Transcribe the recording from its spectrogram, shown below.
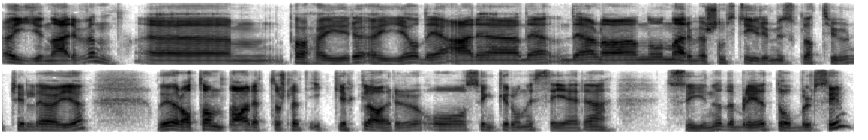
øyenerven eh, på høyre øye. og det er, eh, det, det er, da noen nerver som styrer muskulaturen til det øyet. Det gjør at han da rett og slett ikke klarer å synkronisere synet. Det blir et dobbeltsyn.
